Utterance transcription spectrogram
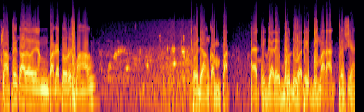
Tapi kalau yang pakai turus mahal. Itu udah angka 4 eh 3000 2500 ya.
